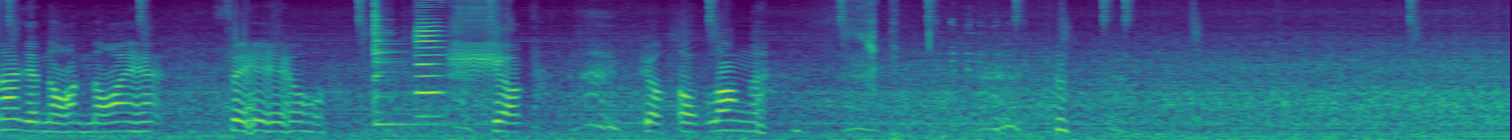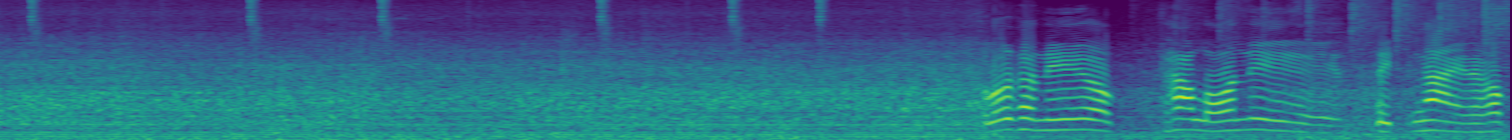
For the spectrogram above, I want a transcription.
น่าจะนอนน้อยฮะ เซลเกือบเกือบตกล่องอะ คันนี้แบบถ้าร้อนนี่ติดง่ายนะครับ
